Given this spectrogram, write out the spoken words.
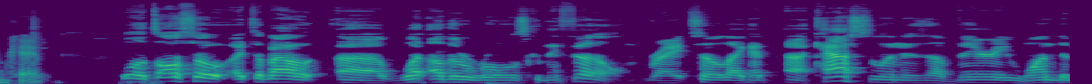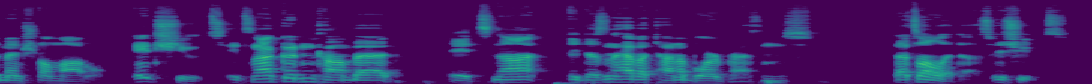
Okay. Well, it's also it's about uh, what other roles can they fill, right? So, like a, a Castellan is a very one-dimensional model. It shoots. It's not good in combat. It's not. It doesn't have a ton of board presence. That's all it does. It shoots.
